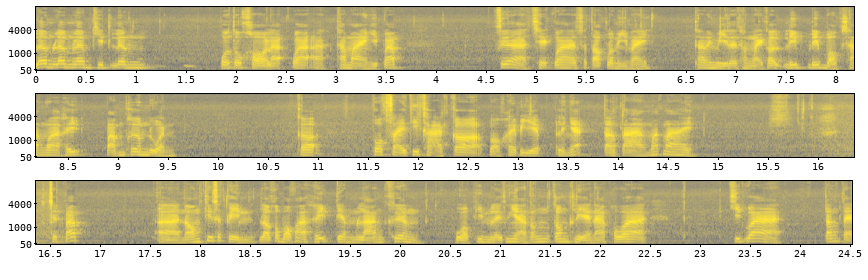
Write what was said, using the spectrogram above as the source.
เริ่มเริ่มเริ่มคิดเรื่องโปรโตคอลแล้วว่าอะถ้ามาอย่างนี้ปั๊บเสื้อเช็คว่าสต็อกเรามีไหม ถ้าไม่มีแล้วทางไหนก็รีบรีบบอกช่างว่าให้ปั๊มเพิ่มด่วน ก็พวกไซส์ที่ขาดก็บอกให้ไปเย็บอะไรเงี้ยต่างๆ มากมาย เสร็จปั๊บน้องที่สกรีนเราก็บอกว่าเฮ้ยเตรียมล้างเครื่องหัวพิมพ์อะไรทุกอย่างต้องต้องเคลียร์นะ เพราะว่าคิดว่าตั้งแต่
